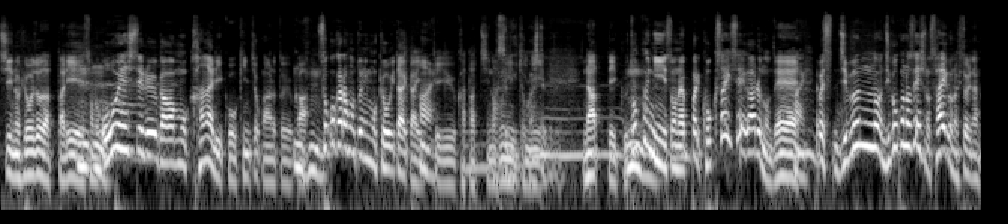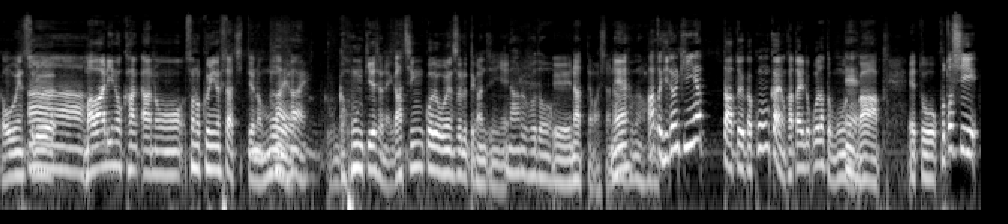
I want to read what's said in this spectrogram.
ちの表情だったり、うんうん。その応援してる側もかなりこう緊張感あるというか、うんうん。そこから本当にもう競技大会っていう形の雰囲気はいなっていく、うん。特にそのやっぱり国際性があるので、はい。やっぱり自分の自国の選手の最後の一人なんか応援する周りのかあのその国の人たちっていうのはもう、はいはい。が本気ですよね、ガチンコで応援するって感じになるほど、えーなってましたね。あと非常に気になったというか今回の語りどころだと思うのが、えっと、今年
